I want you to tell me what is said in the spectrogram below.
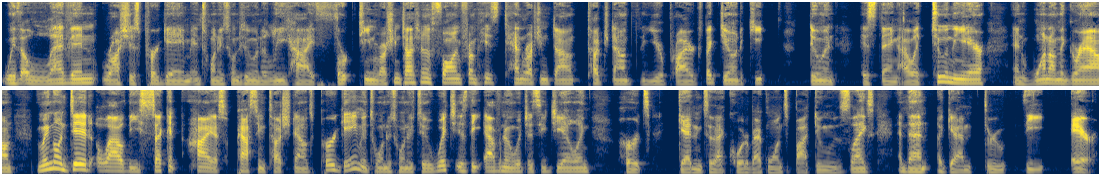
with 11 rushes per game in 2022 and a league high 13 rushing touchdowns, falling from his 10 rushing down touchdowns the year prior. Expect Jalen to keep doing his thing. I like two in the air and one on the ground. New England did allow the second highest passing touchdowns per game in 2022, which is the avenue in which I see Jalen Hurts getting to that quarterback one spot, doing with his legs, and then again through the air.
